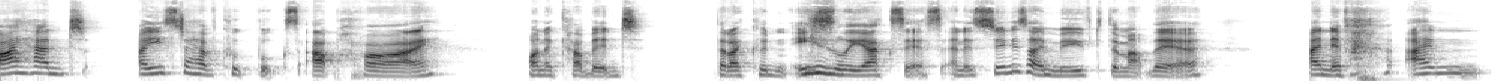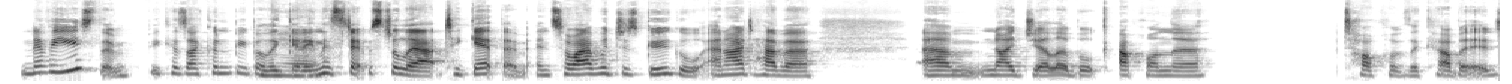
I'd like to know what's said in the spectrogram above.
I had. I used to have cookbooks up high on a cupboard that I couldn't easily access, and as soon as I moved them up there, I never. I never used them because I couldn't be bothered yeah. getting the step stool out to get them, and so I would just Google, and I'd have a um, Nigella book up on the top of the cupboard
